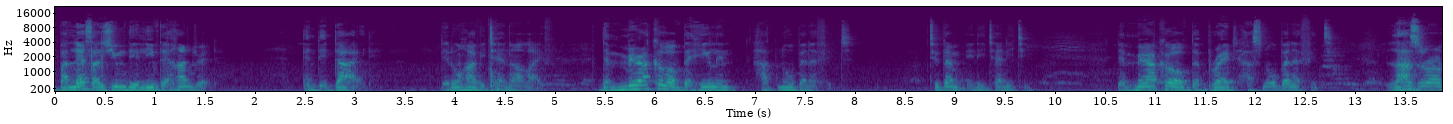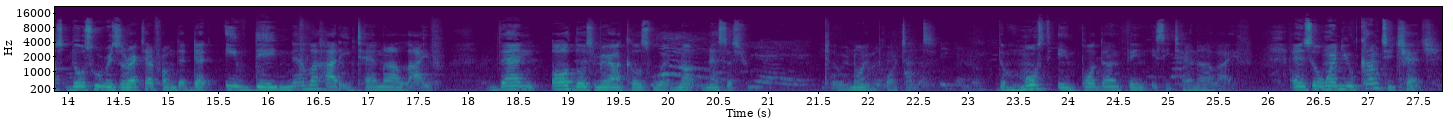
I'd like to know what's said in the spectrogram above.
But let's assume they lived a hundred and they died. They don't have eternal life. The miracle of the healing had no benefit to them in eternity. The miracle of the bread has no benefit. Lazarus, those who resurrected from the dead, if they never had eternal life, then all those miracles were not necessary. They were not important. The most important thing is eternal life. And so when you come to church,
